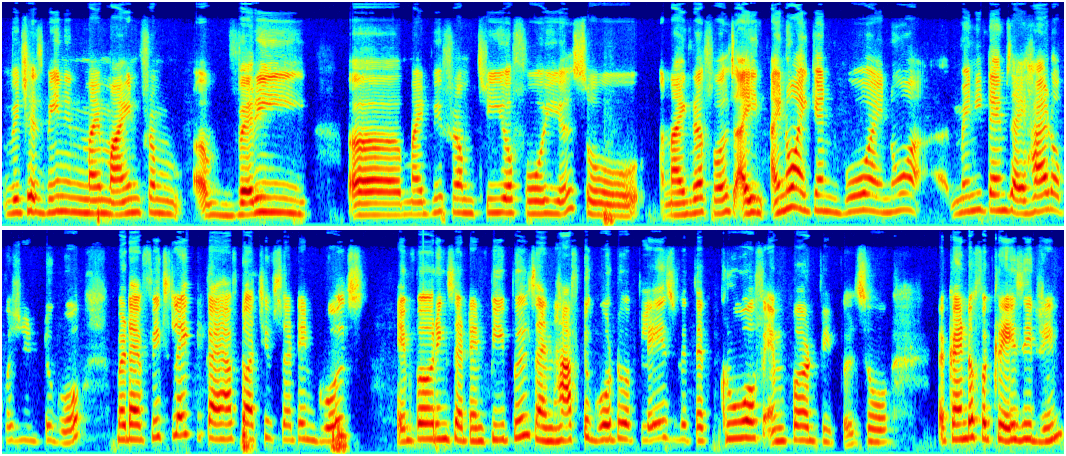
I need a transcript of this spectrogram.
which has been in my mind from a very uh, might be from three or four years. So niagara falls i i know i can go. I know many times i had opportunity to go but i fixed like i have to achieve certain goals empowering certain peoples and have to go to a place with a crew of empowered people. So a kind of a crazy dream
